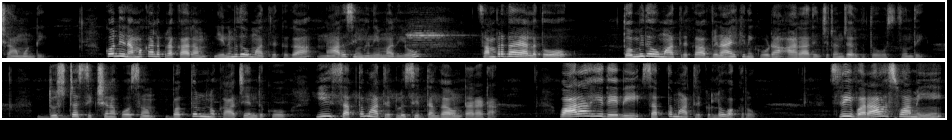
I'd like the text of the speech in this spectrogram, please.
చాముండి. కొన్ని నమ్మకాల ప్రకారం ఎనిమిదవ మాత్రికగా నారసింహని మరియు సంప్రదాయాలతో తొమ్మిదవ మాత్రిక వినాయకుని కూడా ఆరాధించడం జరుగుతూ వస్తుంది. దుష్ట శిక్షణ కోసం భక్తులను కాచేందుకు ఈ సప్తమాత్రికులు సిద్ధంగా ఉంటారట. వారాహిదేవి సప్తమాత్రికుల్లో ఒకరు. శ్రీ వరాహస్వామి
